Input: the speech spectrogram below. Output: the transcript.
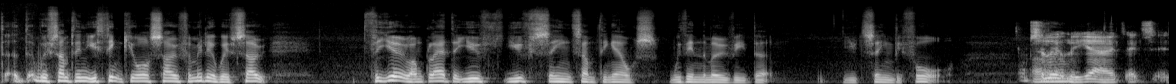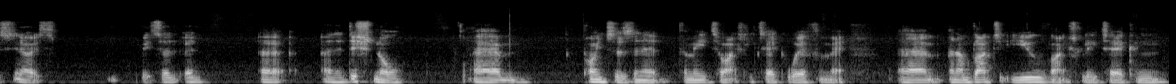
th- th- with something you think you're so familiar with. So, for you, I'm glad that you've you've seen something else within the movie that you'd seen before. Absolutely, Um, yeah. It, it's it's you know it's it's a, a, a an additional um, pointers in it for me to actually take away from it, um, and I'm glad that you've actually taken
